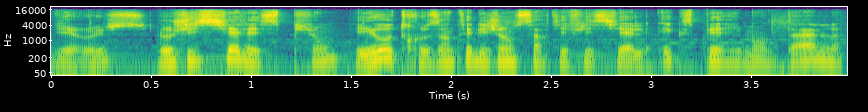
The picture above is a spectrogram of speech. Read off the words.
virus, logiciels espions et autres intelligences artificielles expérimentales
